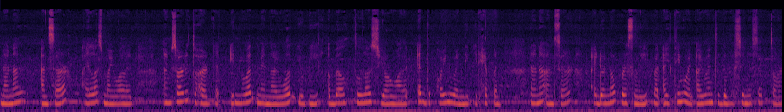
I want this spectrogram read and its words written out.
Nana answer, I lost my wallet. I'm sorry to hear that. In what manner would you be able to lose your wallet at the point when did it happen? Nana answer, I don't know precisely, but I think when I went to the business sector.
